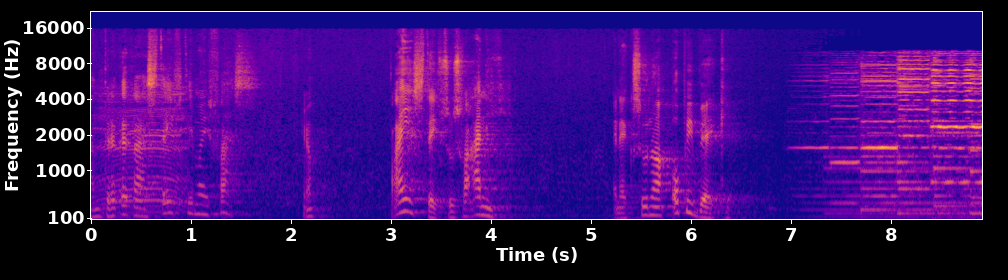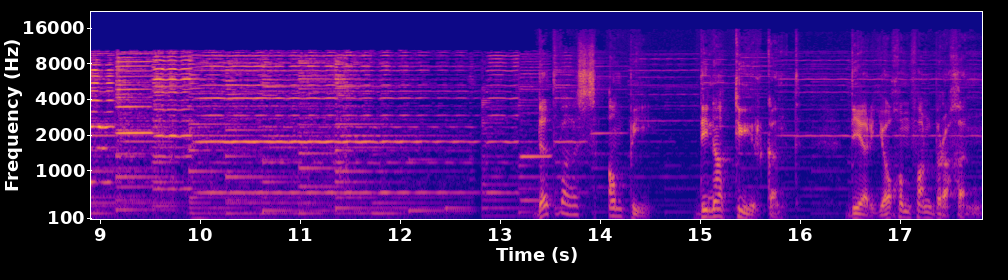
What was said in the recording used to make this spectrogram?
Dan druk ek haar styf teen my vas. Ja. Baie styf soos vir Annetjie. En ek soen haar op die bekkie. Dit was Ampi, die natuurkind, deur Jochum van Bruggen.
